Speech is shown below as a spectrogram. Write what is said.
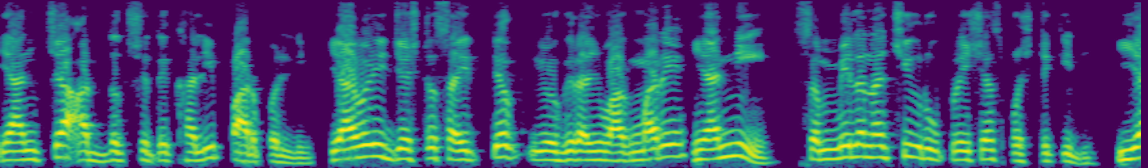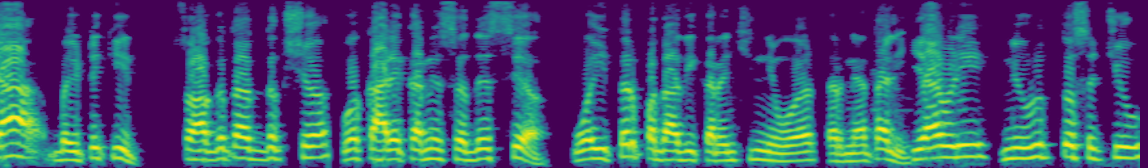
यांच्या अध्यक्षतेखाली पार पडली. यावेळी ज्येष्ठ साहित्यक योगीराज वाघमारे यांनी संमेलनाची रूपरेषा स्पष्ट केली. या बैठकीत स्वागताध्यक्ष व कार्यकारिणी सदस्य व इतर पदाधिकाऱ्यांची निवड करण्यात आली. यावेळी निवृत्त सचिव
